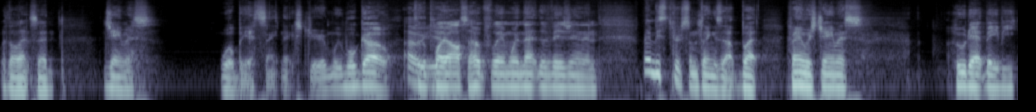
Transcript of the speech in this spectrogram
with all that said, Jameis, will be a Saint next year, and we will go Oh, to the yeah. playoffs hopefully and win that division and maybe stir some things up. But famous Jameis, who dat baby?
